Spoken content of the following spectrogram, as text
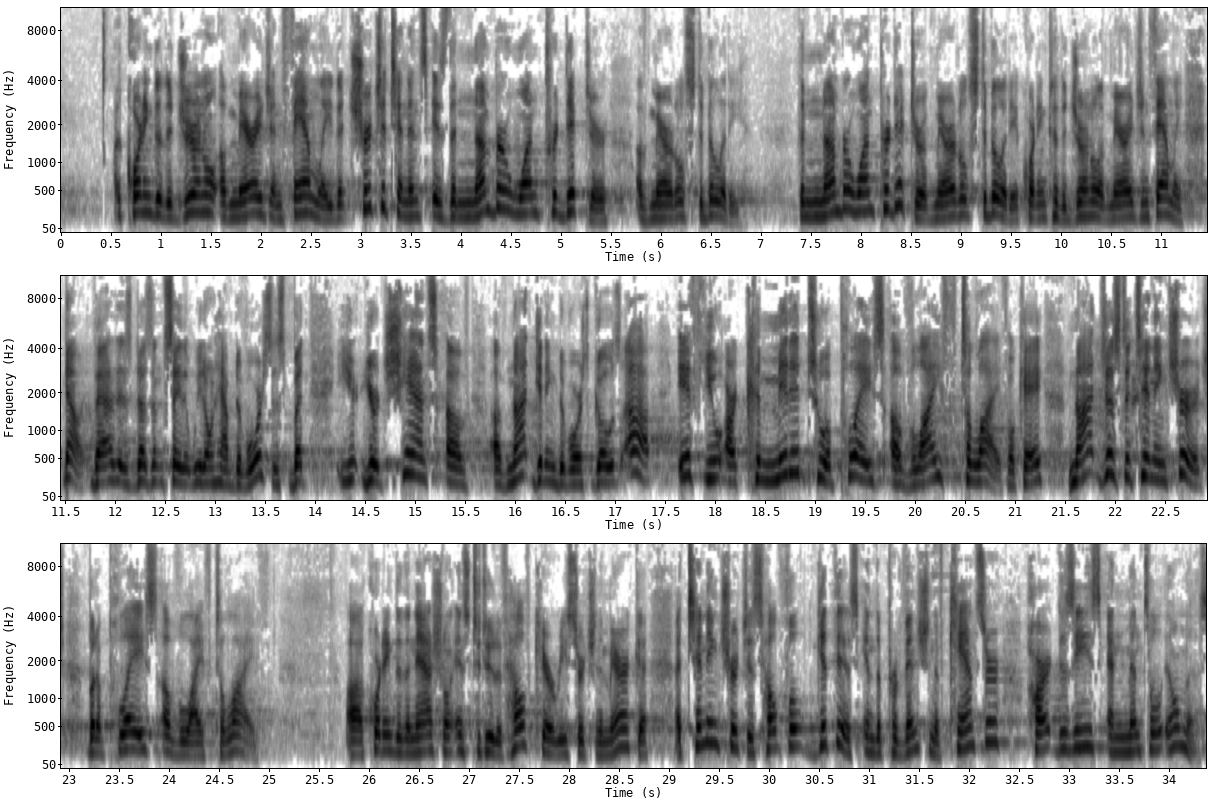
according to the Journal of Marriage and Family, that church attendance is the number one predictor of marital stability? The number one predictor of marital stability, according to the Journal of Marriage and Family. Now, that is, doesn't say that we don't have divorces, but your, your chance of, of not getting divorced goes up if you are committed to a place of life to life, okay? Not just attending church, but a place of life to life. Uh, according to the National Institute of Healthcare Research in America, attending church is helpful, get this, in the prevention of cancer, heart disease, and mental illness.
